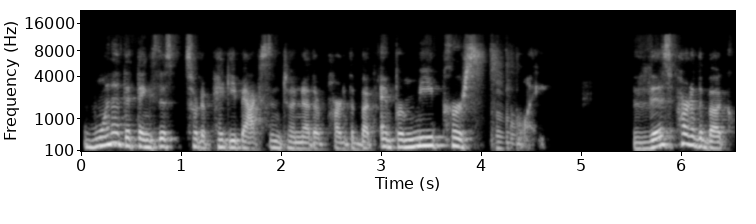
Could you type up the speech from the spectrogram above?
one of the things this sort of piggybacks into another part of the book, and for me personally, this part of the book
